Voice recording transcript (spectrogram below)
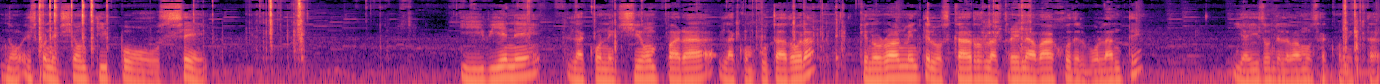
no, es conexión tipo C. Y viene la conexión para la computadora, que normalmente los carros la traen abajo del volante. Y ahí es donde la vamos a conectar.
